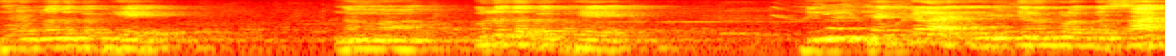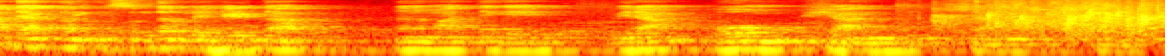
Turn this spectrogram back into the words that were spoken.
ಧರ್ಮದ ಬಗ್ಗೆ, ನಮ್ಮ ಕುಲದ ಬಗ್ಗೆ ಇನ್ನಷ್ಟು ಹೆಕ್ಕಳಾಗಿ ತಿಳ್ಕೊಳ್ಳೋಕೆ ಸಾಧ್ಯ ಆಗ್ತಂತ ಸಂದರ್ಭ ಹೇಳ್ತಾ ನನ್ನ ಮಾತಿಗೆ ವಿರಾಮ್. ಓಂ ಶಾಂತಿ ಶಾಂತಿ. ಶಾಂತಿ.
